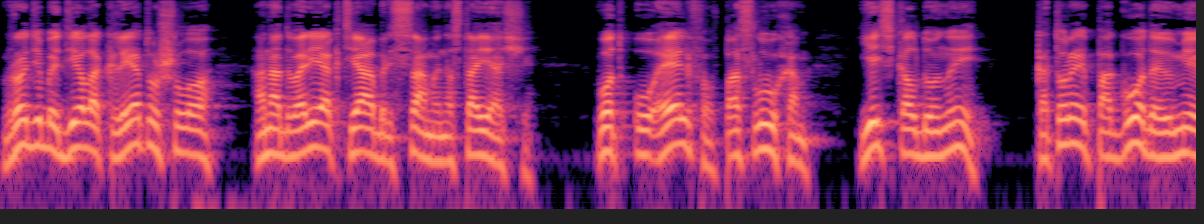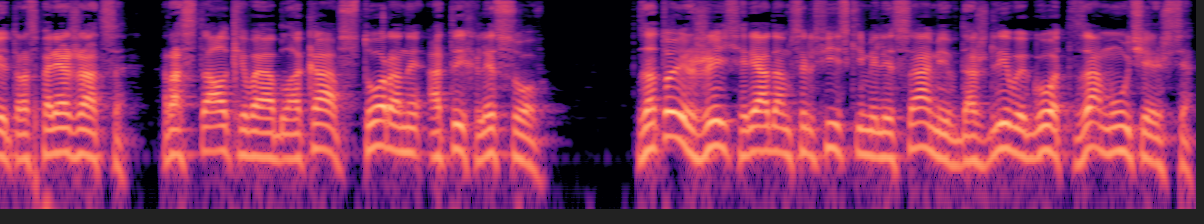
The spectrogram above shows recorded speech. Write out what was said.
Вроде бы дело к лету шло, а на дворе октябрь самый настоящий. Вот у эльфов, по слухам, есть колдуны, которые погодой умеют распоряжаться, расталкивая облака в стороны от их лесов. Зато и жить рядом с эльфийскими лесами в дождливый год замучаешься.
